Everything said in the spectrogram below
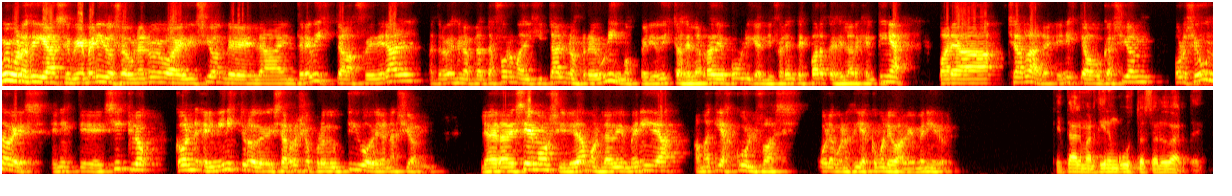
Muy buenos días, bienvenidos a una nueva edición de la entrevista federal. A través de una plataforma digital nos reunimos periodistas de la radio pública en diferentes partes de la Argentina para charlar en esta ocasión, por segunda vez en este ciclo, con el ministro de Desarrollo Productivo de la Nación. Le agradecemos y le damos la bienvenida a Matías Culfas. Hola, buenos días, ¿cómo le va? Bienvenido. ¿Qué tal, Martín? Un gusto saludarte.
